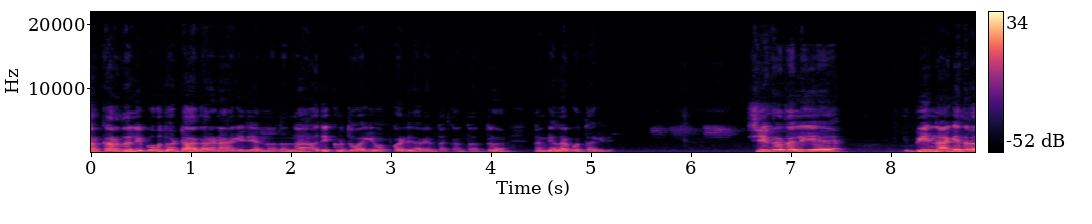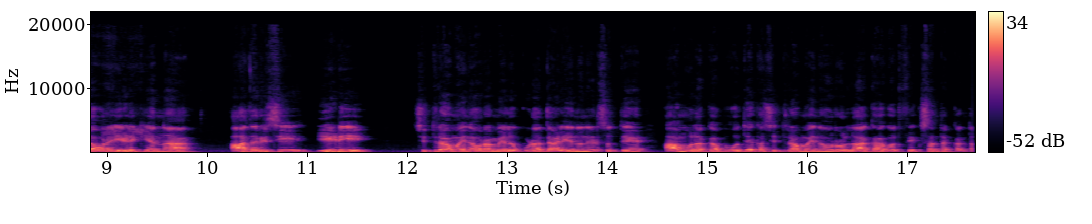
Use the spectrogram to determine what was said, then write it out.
ಸರ್ಕಾರದಲ್ಲಿ ಬಹುದೊಡ್ಡ ಹಗರಣ ಆಗಿದೆ ಅನ್ನೋದನ್ನ ಅಧಿಕೃತವಾಗಿ ಒಪ್ಕೊಂಡಿದ್ದಾರೆ ಅಂತಕ್ಕಂಥದ್ದು ನಮಗೆಲ್ಲ ಗೊತ್ತಾಗಿದೆ. ಶೀಘ್ರದಲ್ಲಿಯೇ ಬಿ ನಾಗೇಂದ್ರ ಅವರ ಹೇಳಿಕೆಯನ್ನು ಆಧರಿಸಿ ಇಡಿ ಸಿದ್ದರಾಮಯ್ಯನವರ ಮೇಲೂ ಕೂಡ ದಾಳಿಯನ್ನು ನಡೆಸುತ್ತೆ. ಆ ಮೂಲಕ ಬಹುತೇಕ ಸಿದ್ದರಾಮಯ್ಯನವರು ಲಾಕ್ ಆಗೋದು ಫಿಕ್ಸ್ ಅಂತಕ್ಕಂಥ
